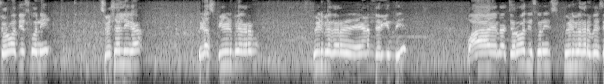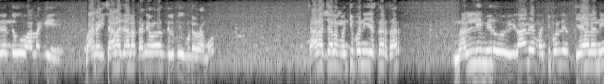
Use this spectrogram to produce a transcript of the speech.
చొరవ తీసుకొని స్పెషల్లీగా ఇక్కడ స్పీడ్ బ్రేకర్ స్పీడ్ బ్రేకర్ వేయడం జరిగింది. ఆయన చొరవ తీసుకొని స్పీడ్ బ్రేకర్ వేసినందుకు వాళ్ళకి ఆయనకి చాలా చాలా ధన్యవాదాలు తెలుపుకుంటున్నాము. చాలా చాలా మంచి పని చేస్తారు సార్. మళ్ళీ మీరు ఇలానే మంచి పనులు చేయాలని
